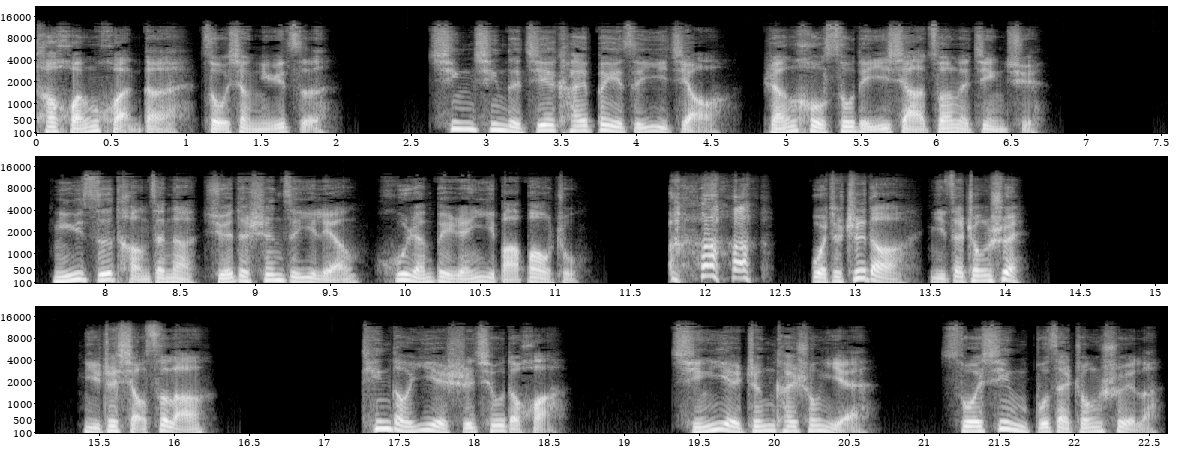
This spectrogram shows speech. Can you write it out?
他缓缓的走向女子，轻轻的揭开被子一角，然后嗖的一下钻了进去。女子躺在那，觉得身子一凉，忽然被人一把抱住。哈哈，我就知道你在装睡，你这小色狼！听到叶时秋的话，秦叶睁开双眼，索性不再装睡了，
